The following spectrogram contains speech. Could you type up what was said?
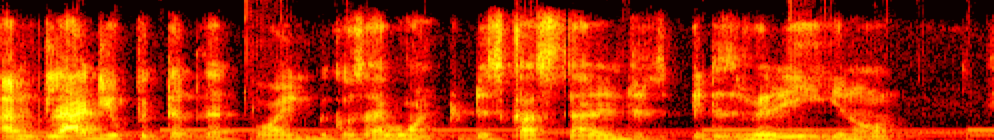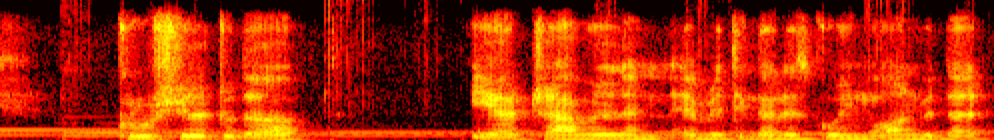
I'm glad you picked up that point because I want to discuss that. It is, it is very, you know, crucial to the air travel and everything that is going on with that.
